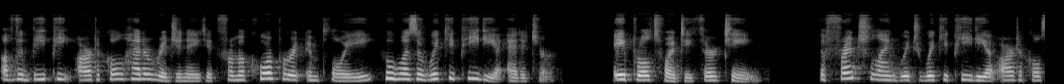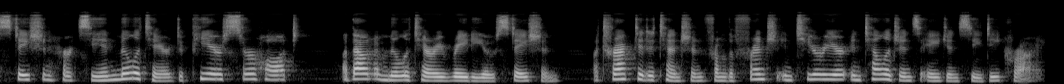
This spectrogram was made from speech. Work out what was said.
of the BP article had originated from a corporate employee who was a Wikipedia editor. April 2013. The French-language Wikipedia article Station Hertzien Militaire de Pierre sur Haute about a military radio station attracted attention from the French Interior Intelligence Agency DCRI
